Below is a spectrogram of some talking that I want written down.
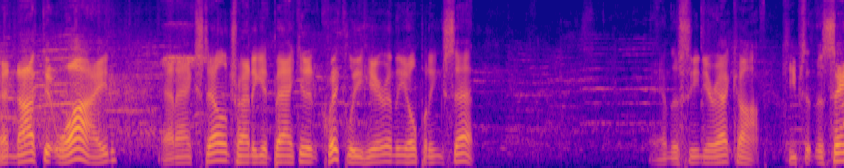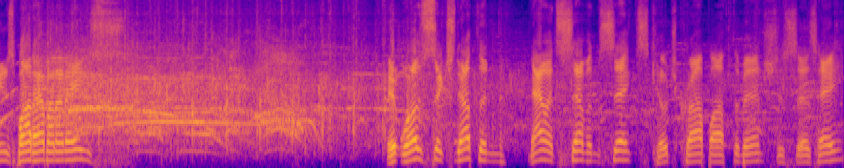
and knocked it wide. And Axtell trying to get back in it quickly here in the opening set. And the senior Eckhoff keeps it in the same spot, having an ace. It was 6 nothing. Now it's 7 6. Coach Crop off the bench just says, hey,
